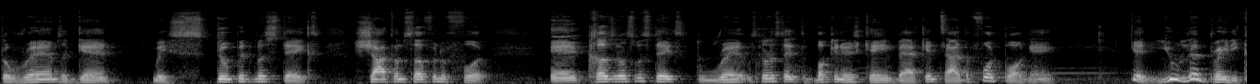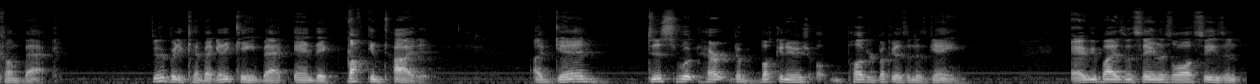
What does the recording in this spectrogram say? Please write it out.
the Rams again made stupid mistakes, shot themselves in the foot, and because of those mistakes, the Rams, because of mistakes, the Buccaneers came back and tied the football game. Again, you let Brady come back. You let Brady come back, and he came back, and they fucking tied it. Again, this would hurt the Buccaneers, puzzle Buccaneers in this game. Everybody's been saying this all season.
